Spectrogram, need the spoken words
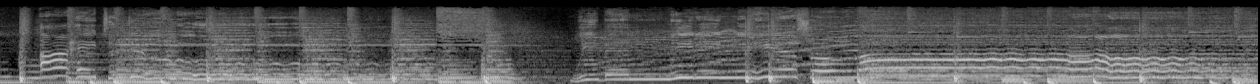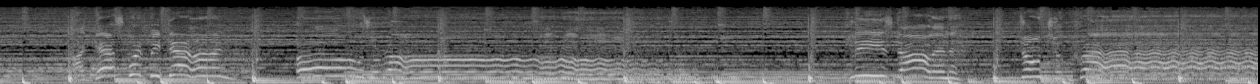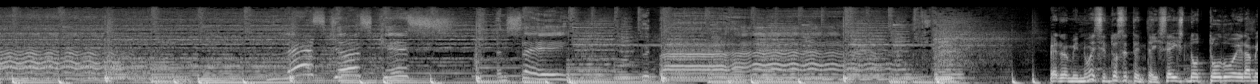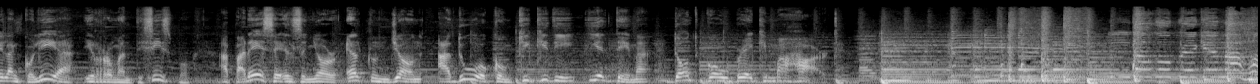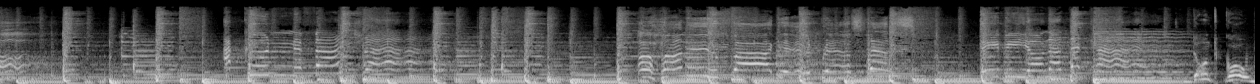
Pero en 1976 no todo era melancolía y romanticismo. Aparece el señor Elton John a dúo con Kiki D y el tema Don't Go Breaking My Heart.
